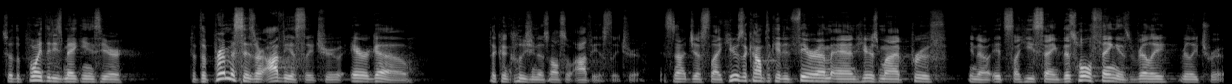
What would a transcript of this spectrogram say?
So the point that he's making is here that the premises are obviously true, ergo, the conclusion is also obviously true. It's not just like, here's a complicated theorem and here's my proof. You know, it's like he's saying, this whole thing is really, really true.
